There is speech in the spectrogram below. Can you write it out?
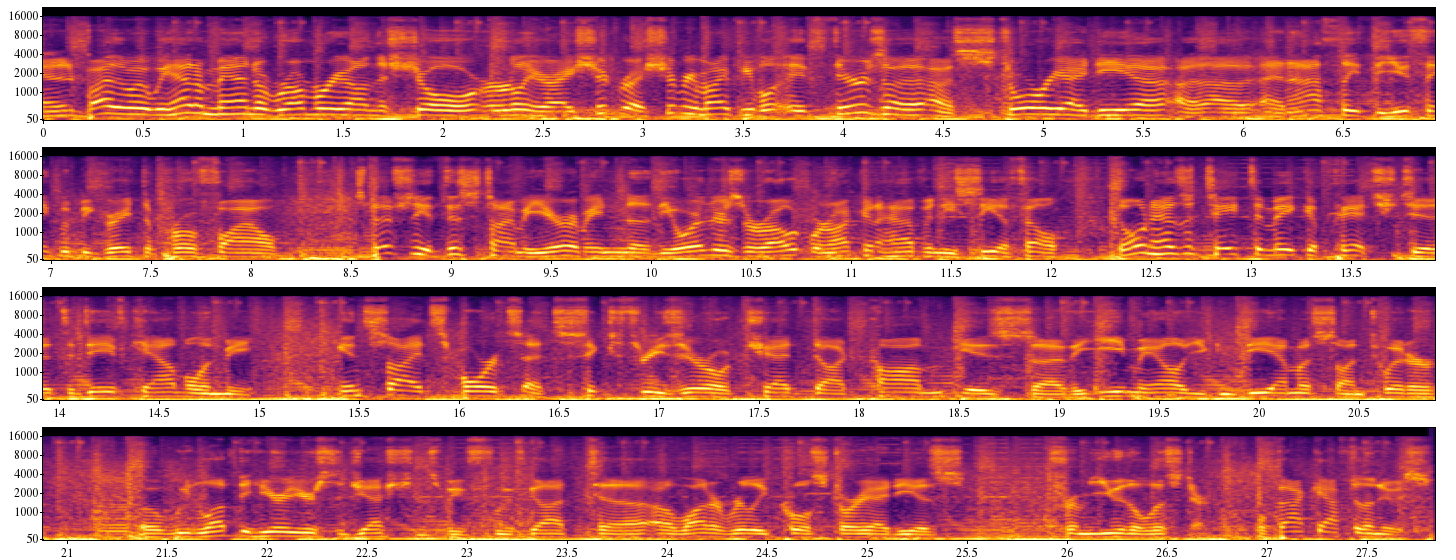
And by the way, we had Amanda Rummery on the show earlier. I should I should remind people if there's a, a story idea, a, an athlete that you think would be great to profile, especially at this time of year. I mean, uh, the Oilers are out. We're not going to have any CFL. Don't hesitate to make a pitch to, to Dave Campbell and me. Inside Sports at 630ched.com is uh, the email. You can DM us on Twitter. Uh, we love to hear your suggestions. We've, we've got uh, a lot of really cool story ideas from you, the listener. We're back after the news.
